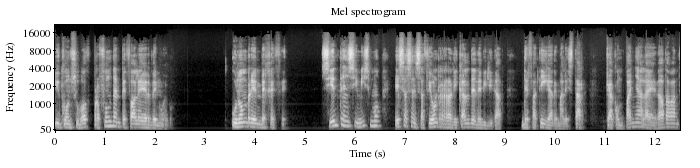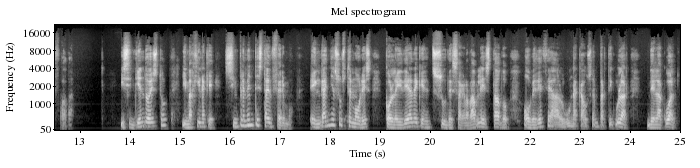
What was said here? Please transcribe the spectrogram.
y con su voz profunda empezó a leer de nuevo. Un hombre envejece. Siente en sí mismo esa sensación radical de debilidad, de fatiga, de malestar, que acompaña a la edad avanzada. Y sintiendo esto, imagina que simplemente está enfermo, engaña sus temores con la idea de que su desagradable estado obedece a alguna causa en particular, de la cual,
